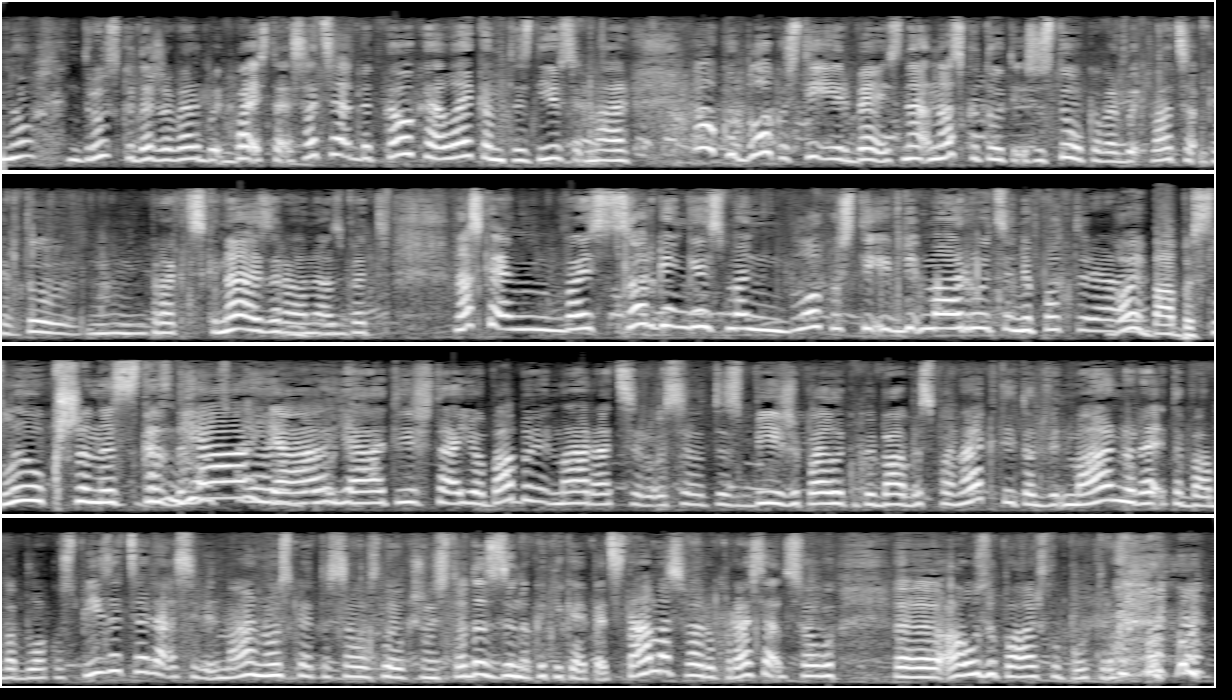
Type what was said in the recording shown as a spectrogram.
nu, drusku daži varbūt baistā sacēt, bet kaut kā laikam tas dievs vienmēr kaut kur blokus tī ir bijis. Neskatoties uz to, ka varbūt vecāki ar to mm, praktiski neaizraunās, bet naskai vai sorgingais man blokus tī vienmēr rūc maisiņu paturēju. Vai babas lūkšanas, kas daudz Jā, jā, jā, tieši tā, jo baba vienmēr atceros, jo tas bieži paliku pie babas panakti, tad vienmēr, nu, reita baba blokus pīza ceļās, vienmēr noskaita savas lūkšanas. Tad es zinu, ka tikai pēc tam es varu prasāt savu uh, auzu pārslu putru.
